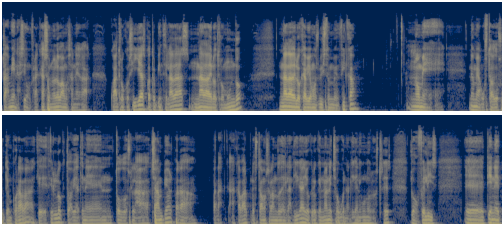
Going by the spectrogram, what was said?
también ha sido un fracaso, no lo vamos a negar Cuatro cosillas, cuatro pinceladas, nada del otro mundo, nada de lo que habíamos visto en Benfica. No me, no me ha gustado su temporada, hay que decirlo, que todavía tienen todos la Champions para, para acabar, pero estamos hablando de la liga. Yo creo que no han hecho buena liga ninguno de los tres. Yo feliz. Eh, tiene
